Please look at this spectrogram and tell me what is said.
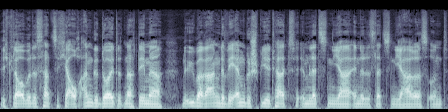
Ich glaube, das hat sich ja auch angedeutet, nachdem er eine überragende WM gespielt hat im letzten Jahr, Ende des letzten Jahres. Und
